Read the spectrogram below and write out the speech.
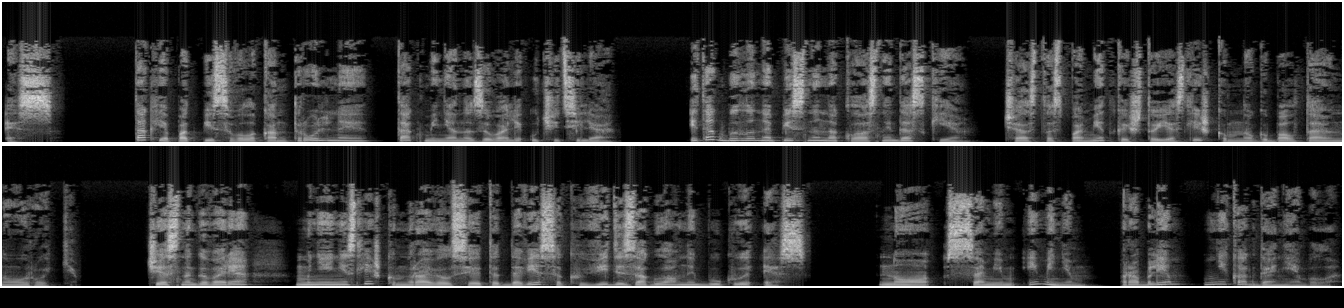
С. Так я подписывала контрольные, так меня называли учителя. И так было написано на классной доске, часто с пометкой, что я слишком много болтаю на уроке. Честно говоря, мне не слишком нравился этот довесок в виде заглавной буквы «С». Но с самим именем проблем никогда не было.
